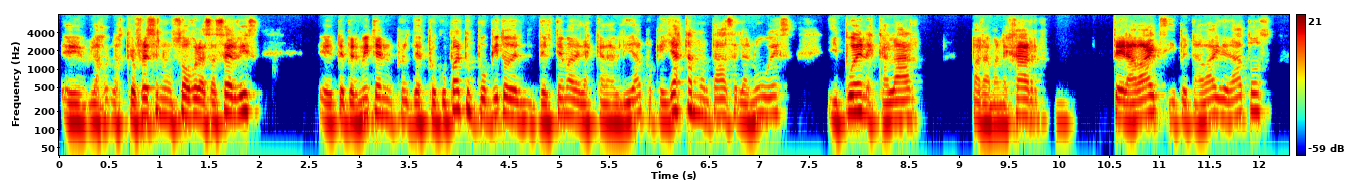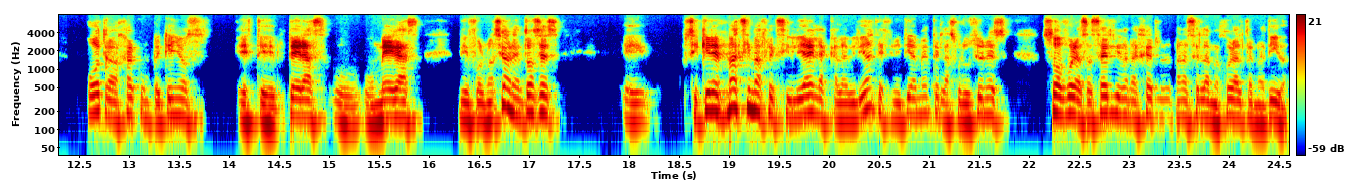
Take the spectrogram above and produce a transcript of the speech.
Eh, los, que ofrecen un software as a service eh, te permiten despreocuparte un poquito del, tema de la escalabilidad, porque ya están montadas en las nubes y pueden escalar para manejar terabytes y petabytes de datos o trabajar con pequeños este, teras o, megas de información. Entonces, si quieres máxima flexibilidad en la escalabilidad, definitivamente las soluciones software as a service van a, ser, la mejor alternativa.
